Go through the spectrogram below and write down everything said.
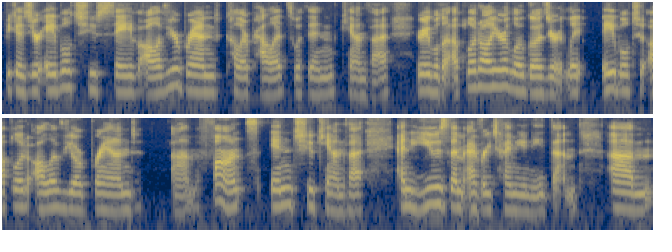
because you're able to save all of your brand color palettes within Canva. You're able to upload all your logos. You're able to upload all of your brand um, fonts into Canva and use them every time you need them. Um,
